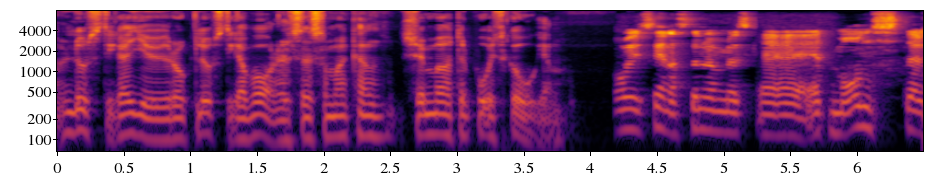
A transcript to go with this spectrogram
lustiga djur och lustiga varelser som man kanske möter på i skogen. Och i senaste numret eh, ett monster.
